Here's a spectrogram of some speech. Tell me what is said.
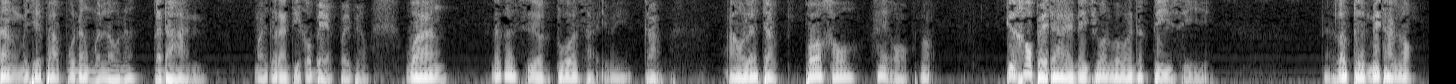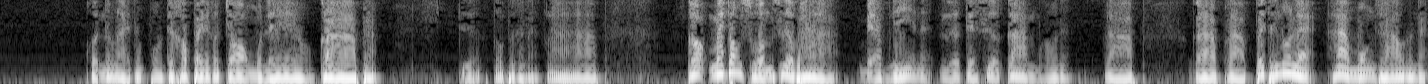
นั่ง ไม่ใช่ผ้าปูนั่งเหมือนเรานะกระดานไม้กระดานที่เขาแบกไปแบกวางแล้วก็เสือกตัวใส่ไว้กับ เอาแล้วจาก เพราะว่าเขาให้ออกเนาะคือเข้าไปได้ในช่วงประมาณทักตีสี่เราตื่นไม่ทันหรอก คนทั้งหลายทั้งปวงแต่เข้าไปเขาจองหมดแล้วกราบแล้วเจือกตัวไปขนาดกราบ ก็ไม่ต้องสวมเสื้อผ้าแบบนี้นะเหลือแต่เสื้อกล้ามเขาเนะี่ยกราบ กราบกราบไปถึงนู่นแหละห้าโมงเช้านู่นนะ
